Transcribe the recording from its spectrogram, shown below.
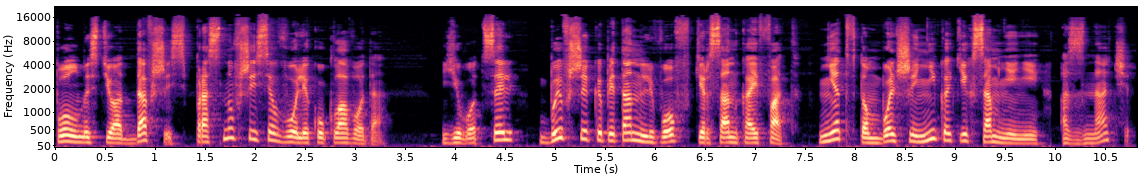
полностью отдавшись проснувшейся воле кукловода. Его цель – бывший капитан Львов Кирсан Кайфат. Нет в том больше никаких сомнений, а значит...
